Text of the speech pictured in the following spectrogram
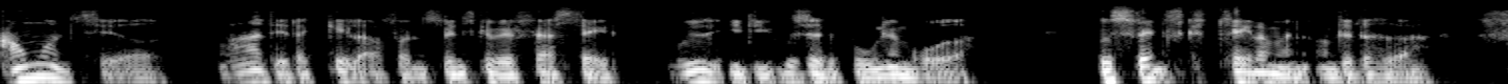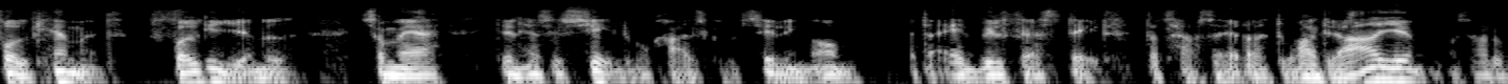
afmonteret meget af det, der gælder for den svenske velfærdsstat ude i de udsatte boligområder. På svensk taler man om det, der hedder folkhemmet, folkehjemmet, som er den her socialdemokratiske fortælling om, at der er et velfærdsstat, der tager sig af dig. Du har dit eget hjem, og så har du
